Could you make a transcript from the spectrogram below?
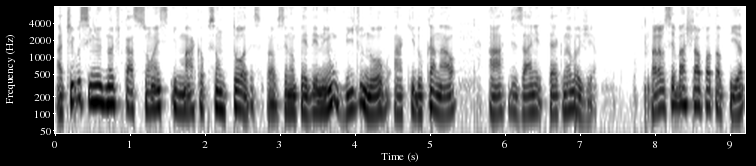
Ative o sininho de notificações e marca a opção todas, para você não perder nenhum vídeo novo aqui do canal Art Design Tecnologia. Para você baixar o Photopia,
